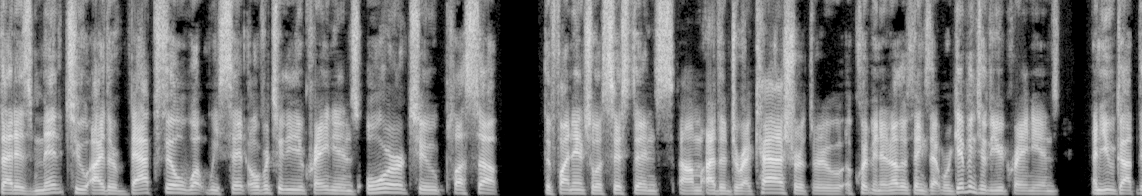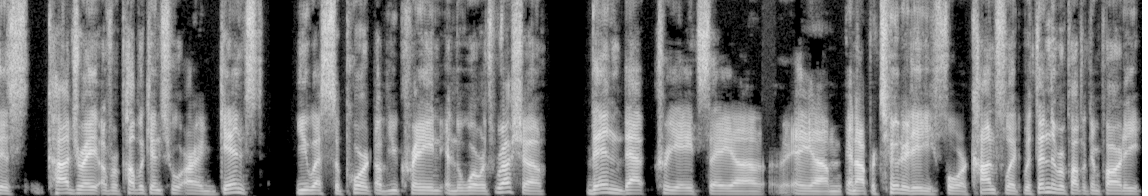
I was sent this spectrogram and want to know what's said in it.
that is meant to either backfill what we sent over to the Ukrainians or to plus up the financial assistance, um, either direct cash or through equipment and other things that were given to the Ukrainians. And you've got this cadre of Republicans who are against U.S. support of Ukraine in the war with Russia. Then that creates a, uh, a um, an opportunity for conflict within the Republican Party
